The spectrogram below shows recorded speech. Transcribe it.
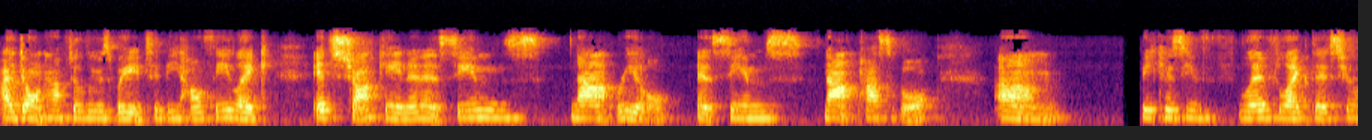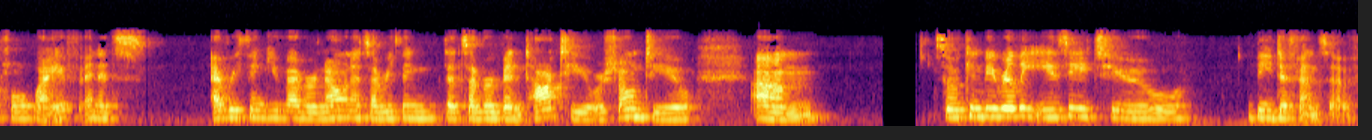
I don't have to lose weight to be healthy. Like, it's shocking and it seems not real. It seems not possible um, because you've lived like this your whole life and it's everything you've ever known. It's everything that's ever been taught to you or shown to you. Um, so it can be really easy to be defensive.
